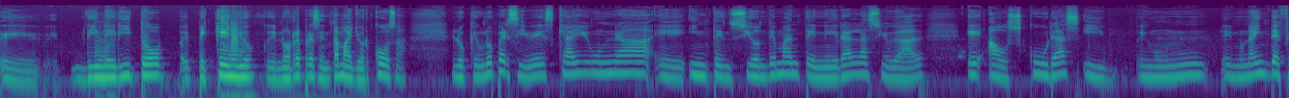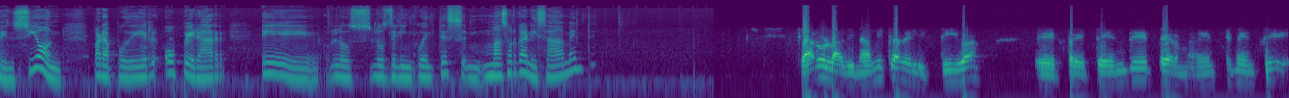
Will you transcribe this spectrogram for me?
eh, dinerito eh, pequeño que no representa mayor cosa, lo que uno percibe es que hay una intención de mantener a la ciudad a oscuras y en, un, en una indefensión para poder operar eh, los, los delincuentes más organizadamente? Claro, la dinámica delictiva eh, pretende permanentemente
